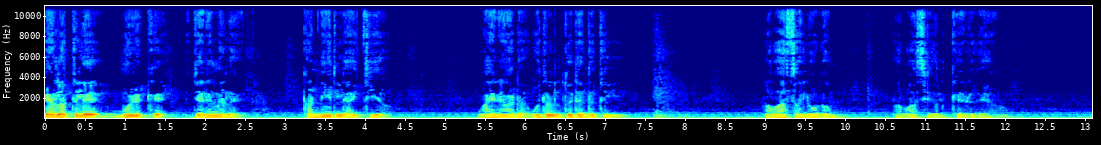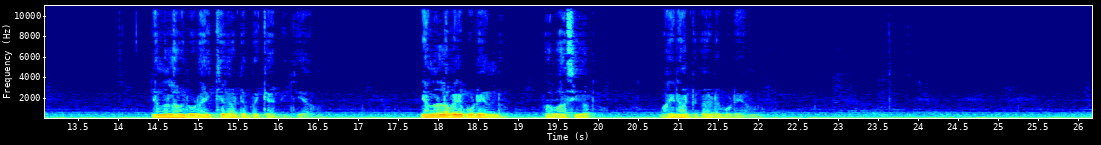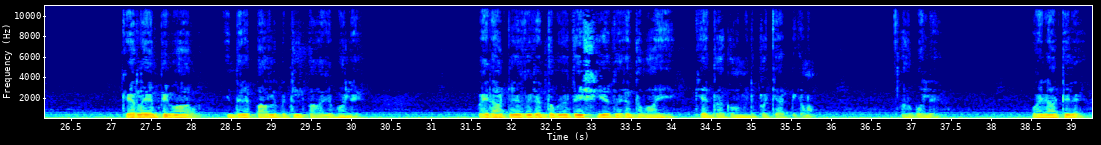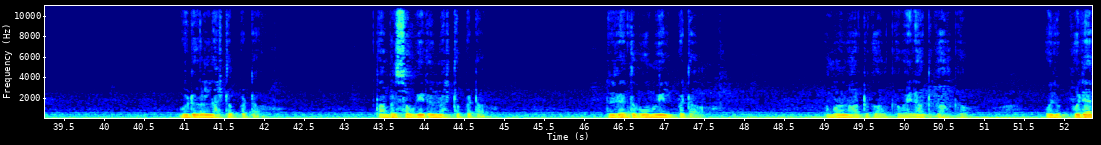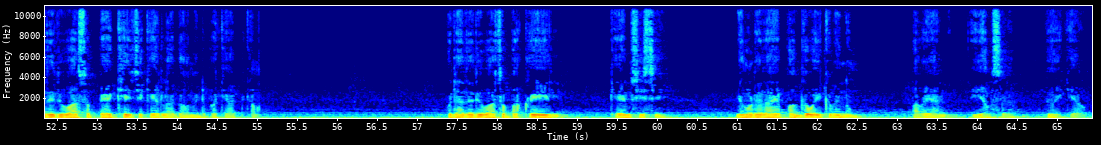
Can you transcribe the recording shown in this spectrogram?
കേരളത്തിലെ മുഴുക്കെ ജനങ്ങളെ കണ്ണീരിലാഴ്ത്തിയ വയനാട് ഉരുൾ ദുരന്തത്തിൽ പ്രവാസ ലോകം പ്രവാസികൾ കേഴുകയാണ് ഞങ്ങൾ അവരോട് ഐക്യദാർഢ്യം പ്രഖ്യാപിക്കുകയാണ്. ഞങ്ങൾ അവർ കൂടെയുണ്ട്. പ്രവാസികൾ വയനാട്ടുകാരുടെ കൂടെയാണ്. കേരള എം പിമാർ ഇന്നലെ പാർലമെന്റിൽ പറഞ്ഞ പോലെ വയനാട്ടിലെ ദുരന്തം ഒരു ദേശീയ ദുരന്തമായി കേന്ദ്ര ഗവൺമെന്റ് പ്രഖ്യാപിക്കണം. അതുപോലെ വയനാട്ടിലെ വീടുകൾ നഷ്ടപ്പെട്ട താമസ സൗകര്യം നഷ്ടപ്പെട്ട ദുരന്തഭൂമിയിൽപ്പെട്ട നമ്മുടെ നാട്ടുകാർക്ക് വയനാട്ടുകാർക്ക് ഒരു പുനരധിവാസ പാക്കേജ് കേരള ഗവൺമെന്റ് പ്രഖ്യാപിക്കണം. പുനരധിവാസ പ്രക്രിയയിൽ കെ എം സി സി ഞങ്ങളുടേതായ പങ്ക് വഹിക്കുമെന്നും പറയാൻ ഈ അവസരം ഉപയോഗിക്കുകയാണ്.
